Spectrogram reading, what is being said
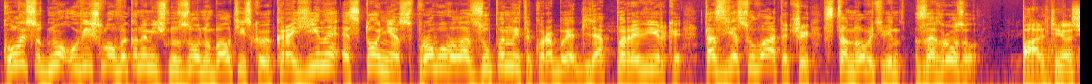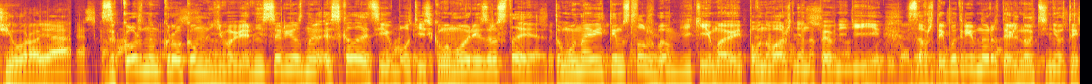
Коли судно увійшло в економічну зону Балтійської країни, Естонія спробувала зупинити корабель для перевірки та з'ясувати, чи становить він загрозу. Baltijos jūroje За кожним кроком ймовірність серйозної ескалації в Балтійському морі зростає. Тому навіть тим службам, які мають повноваження на певні дії, завжди потрібно ретельно оцінювати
